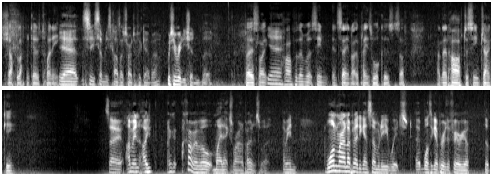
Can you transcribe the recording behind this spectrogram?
shuffle up and go to twenty. yeah, see, some of these cards I try to forget about, which I really shouldn't, but But it's like Yeah. half of them seem insane, like the planeswalkers and stuff, and then half just seem janky. So, I mean, I, I, I can't remember what my next round opponents were. I mean, one round I played against somebody which, uh, once again, proved the theory of the,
